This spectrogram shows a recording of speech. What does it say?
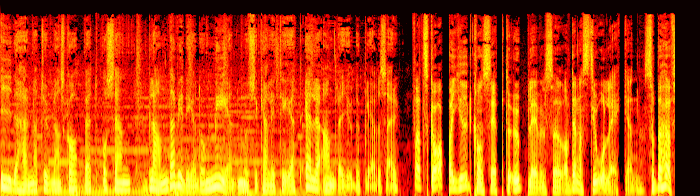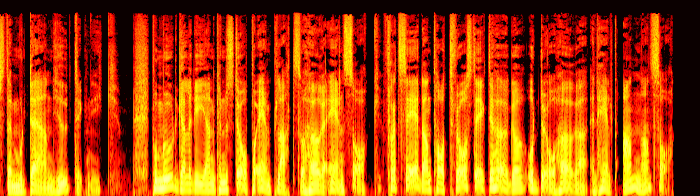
i det här naturlandskapet och sen blandar vi det då med musikalitet eller andra ljudupplevelser. För att skapa ljudkoncept och upplevelser av denna storleken så behövs det modern ljudteknik. På Moodgallerian kan du stå på en plats och höra en sak för att sedan ta två steg till höger och då höra en helt annan sak.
